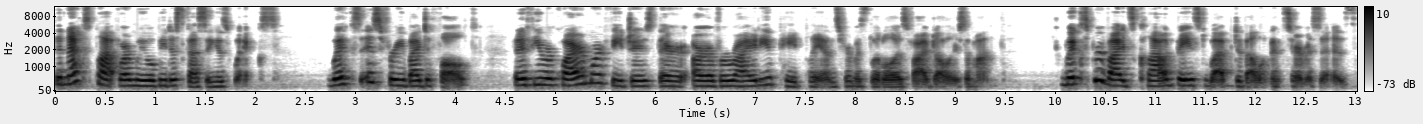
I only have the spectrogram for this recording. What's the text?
The next platform we will be discussing is Wix. Wix is free by default, but if you require more features, there are a variety of paid plans from as little as $5 a month. Wix provides cloud-based web development services.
